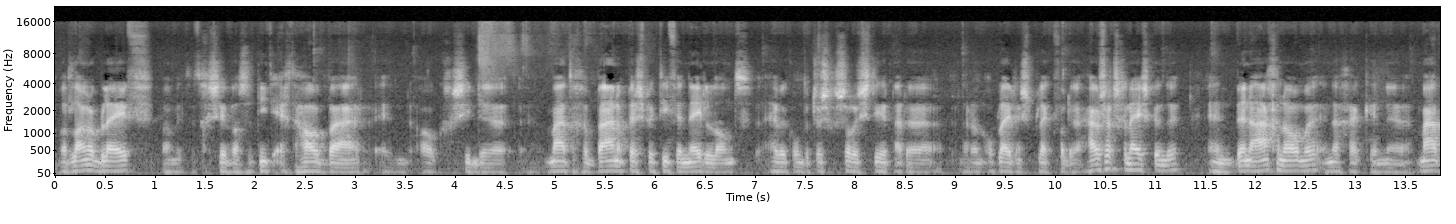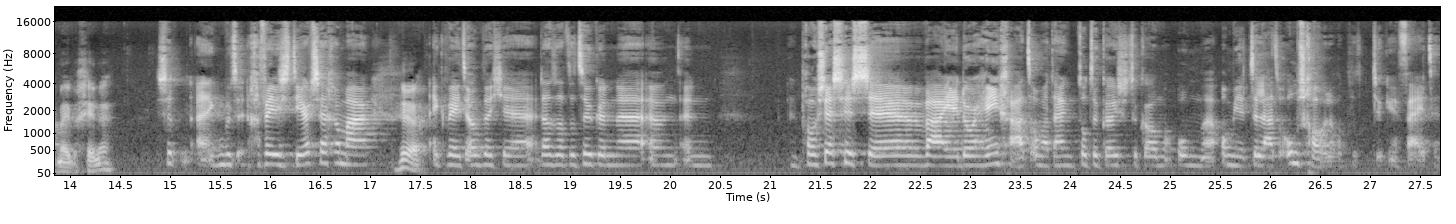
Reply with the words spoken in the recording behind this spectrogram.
wat langer bleef. Maar met het gezin was het niet echt houdbaar. En ook gezien de uh, matige banenperspectief in Nederland heb ik ondertussen gesolliciteerd naar, de, naar een opleidingsplek voor de huisartsgeneeskunde. En ben aangenomen en daar ga ik in maart mee beginnen. Dus ik moet gefeliciteerd zeggen, maar ja. ik weet ook dat, je, dat dat natuurlijk een, eh, een, een, een proces is uh, waar je doorheen gaat om uiteindelijk tot de keuze te komen om, uh, om je te laten omscholen. Wat dat natuurlijk in feite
